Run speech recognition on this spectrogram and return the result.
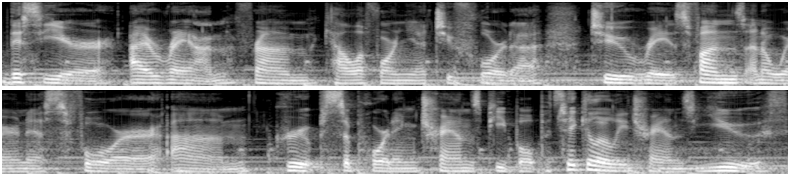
this year, I ran from California to Florida to raise funds and awareness for um, groups supporting trans people, particularly trans youth,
